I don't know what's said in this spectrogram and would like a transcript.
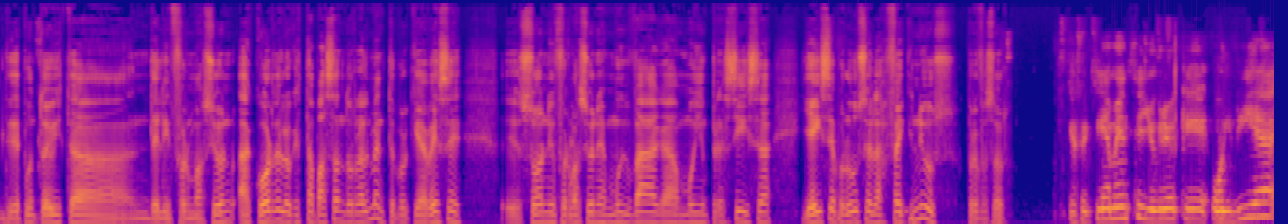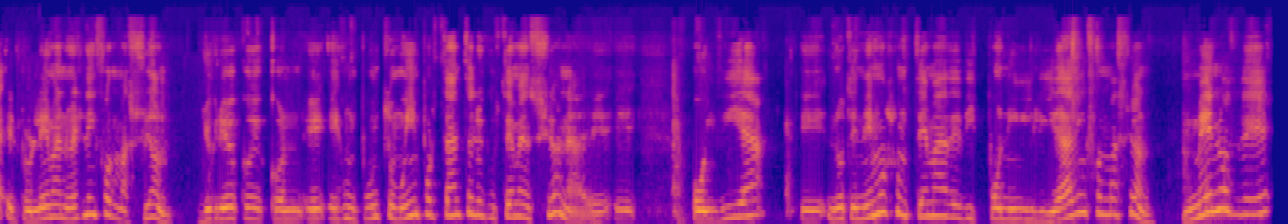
desde el punto de vista de la información acorde a lo que está pasando realmente, porque a veces eh, son informaciones muy vagas, muy imprecisas, y ahí se produce la fake news, profesor. Efectivamente, yo creo que hoy día el problema no es la información, yo creo que con, eh, es un punto muy importante lo que usted menciona. Eh, hoy día no tenemos un tema de disponibilidad de información, menos de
